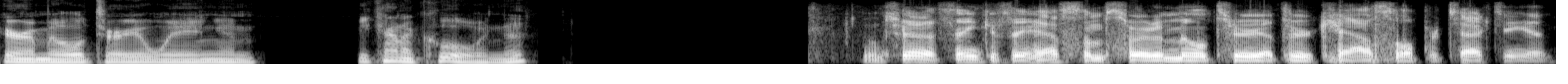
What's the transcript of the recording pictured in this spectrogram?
paramilitary wing, and be kind of cool, wouldn't it? I'm trying to think if they have some sort of military at their castle protecting it.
